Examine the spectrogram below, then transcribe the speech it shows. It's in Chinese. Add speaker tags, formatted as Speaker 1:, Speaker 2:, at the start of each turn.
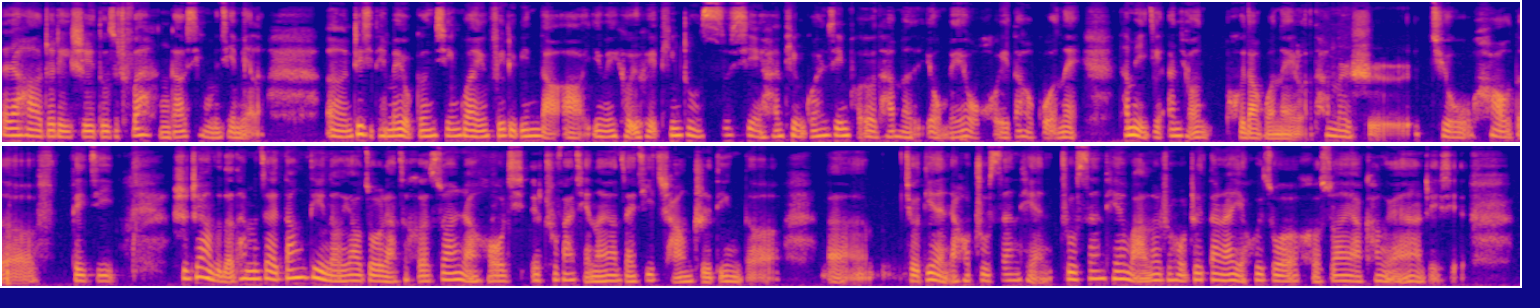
Speaker 1: 大家好，这里是独自出发，很高兴我们见面了。嗯，这几天没有更新关于菲律宾的啊，因为有一位听众私信还挺关心朋友他们有没有回到国内，他们已经安全回到国内了。他们是九号的飞机，是这样子的，他们在当地呢要做两次核酸，然后出发前呢要在机场指定的呃酒店，然后住三天，住三天完了之后，这当然也会做核酸呀、抗原啊这些。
